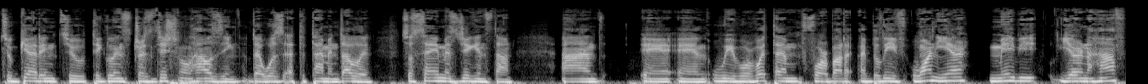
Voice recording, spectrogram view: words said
to get into Tiglin's transitional housing that was at the time in Dublin. So same as Jigginstown, and and we were with them for about I believe one year, maybe year and a half,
